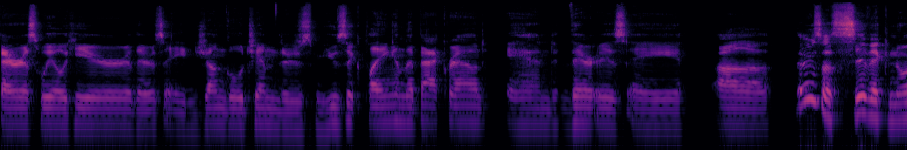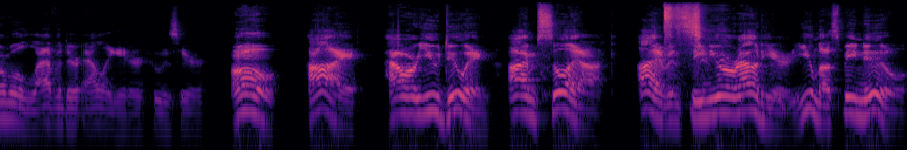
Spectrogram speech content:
Ferris wheel here, there's a jungle gym, there's music playing in the background, and there is a uh there's a civic normal lavender alligator who is here. Oh, hi. How are you doing? I'm Soyak. I haven't seen you around here. You must be new.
